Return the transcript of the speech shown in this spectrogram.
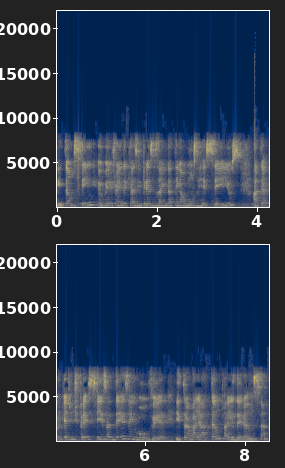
Então, sim, eu vejo ainda que as empresas ainda têm alguns receios, até porque a gente precisa desenvolver e trabalhar tanto a liderança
